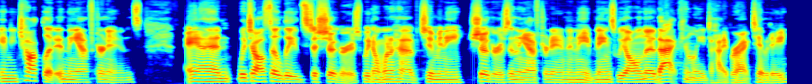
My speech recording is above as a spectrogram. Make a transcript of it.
any chocolate in the afternoons. and which also leads to sugars. We don't want to have too many sugars in the afternoon and evenings. We all know that can lead to hyperactivity.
